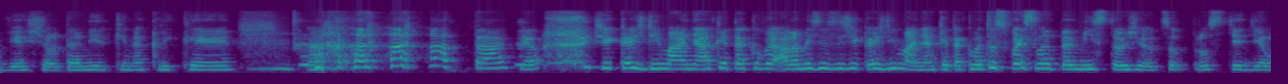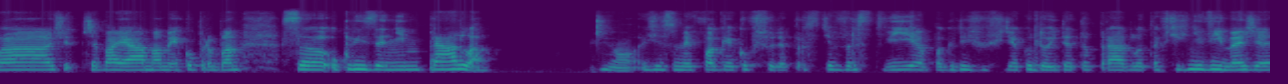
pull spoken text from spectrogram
věšel trenýrky na kliky. tak, jo. Že každý má nějaké takové, ale myslím si, že každý má nějaké takové to svoje slepé místo, že jo, co prostě dělá, že třeba já mám jako problém s uklízením prádla. No, že se mi fakt jako všude prostě vrství a pak když už jako dojde to prádlo, tak všichni víme, že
